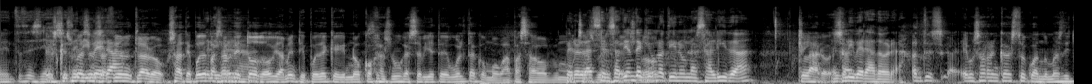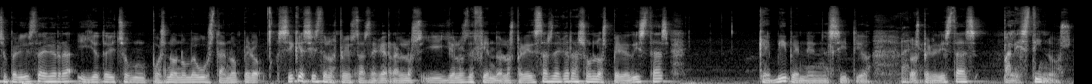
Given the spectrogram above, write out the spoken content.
Entonces ya es que es una libera- sensación, claro, o sea, te puede te pasar de todo, obviamente, y puede que no cojas nunca ese billete de vuelta como va a pasar muchas Pero la veces, sensación de que ¿no? uno tiene una salida Claro, es o sea, liberadora. Antes hemos arrancado esto cuando me has dicho periodista de guerra y yo te he dicho, pues no, no me gusta, ¿no? Pero sí que existen los periodistas de guerra los, y yo los defiendo. Los periodistas de guerra son los periodistas que viven en el sitio, Vale. los periodistas palestinos,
